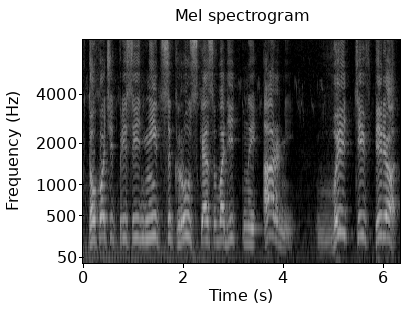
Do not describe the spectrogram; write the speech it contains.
кто хочет присоединиться к русской освободительной армии, выйти вперед.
